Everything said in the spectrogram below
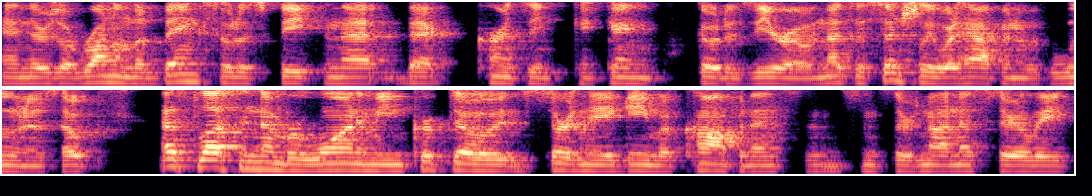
and there's a run on the bank so to speak then that, that currency can, can go to zero. And that's essentially what happened with luna. So that's lesson number one. I mean crypto is certainly a game of confidence and since there's not necessarily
